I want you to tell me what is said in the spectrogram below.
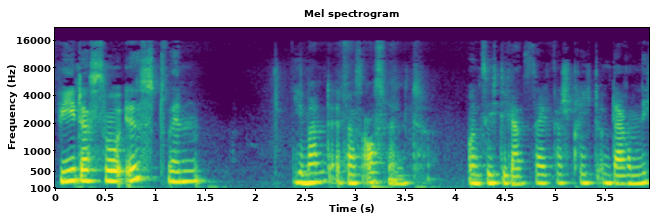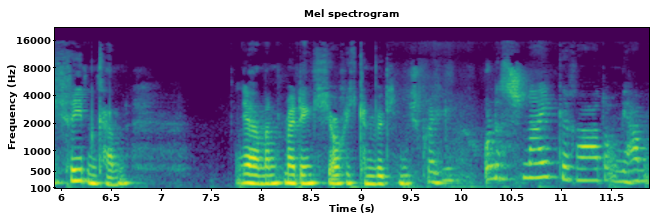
wie das so ist, wenn jemand etwas aufnimmt und sich die ganze Zeit verspricht und darum nicht reden kann. Ja, manchmal denke ich auch, ich kann wirklich nicht sprechen. Und es schneit gerade und wir haben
